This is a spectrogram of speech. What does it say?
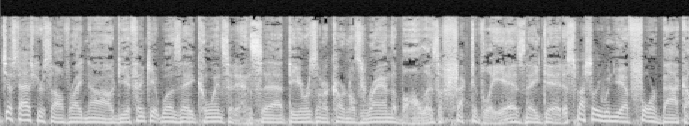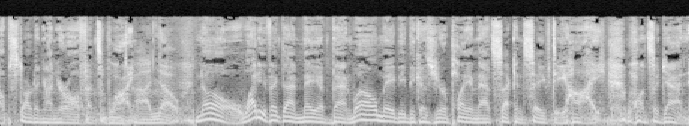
just ask yourself right now do you think it was a coincidence that the Arizona Cardinals ran the ball as effectively as they did, especially when you have four backups starting on your offensive line? Uh, no. No. Why do you think that may have been? Well, maybe because you're playing that second safety high once again.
